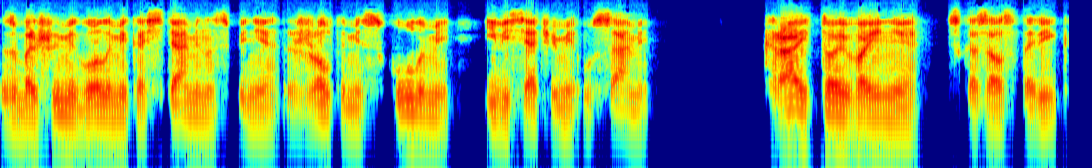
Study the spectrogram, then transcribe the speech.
с большими голыми костями на спине, с желтыми скулами и висячими усами. «Край той войне!» — сказал старик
